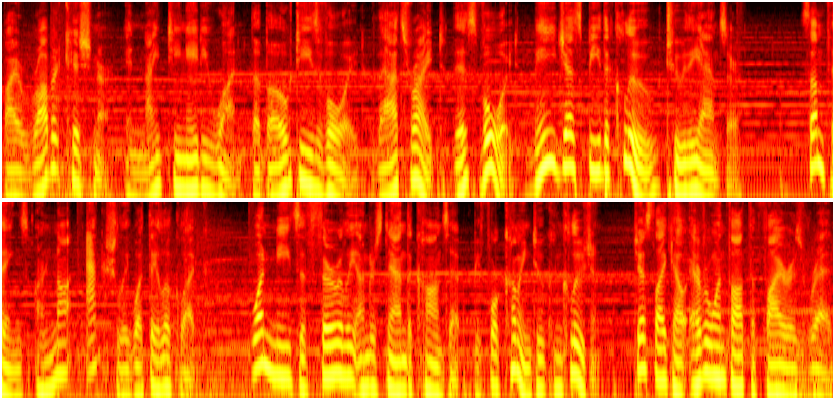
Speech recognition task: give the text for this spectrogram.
by Robert Kirshner in 1981, the Boötes Void. That's right, this void may just be the clue to the answer. Some things are not actually what they look like. One needs to thoroughly understand the concept before coming to a conclusion just like how everyone thought the fire is red,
